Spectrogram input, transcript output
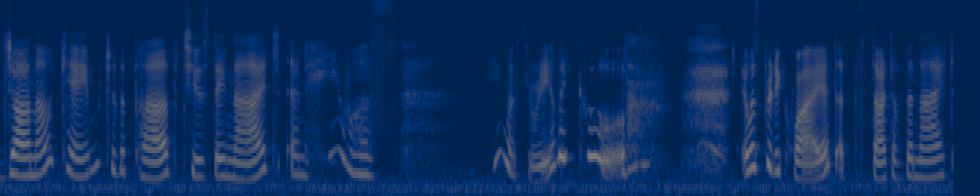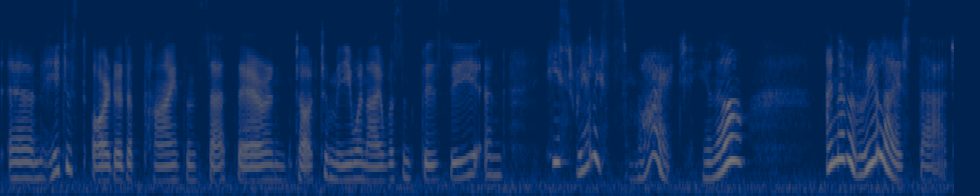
Jono came to the pub Tuesday night and he was he was really cool. It was pretty quiet at the start of the night, and he just ordered a pint and sat there and talked to me when I wasn't busy. And he's really smart, you know? I never realized that.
